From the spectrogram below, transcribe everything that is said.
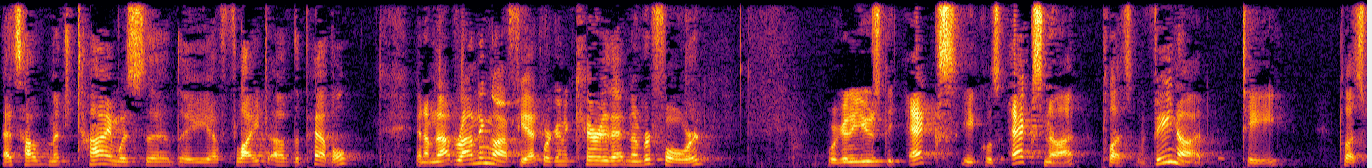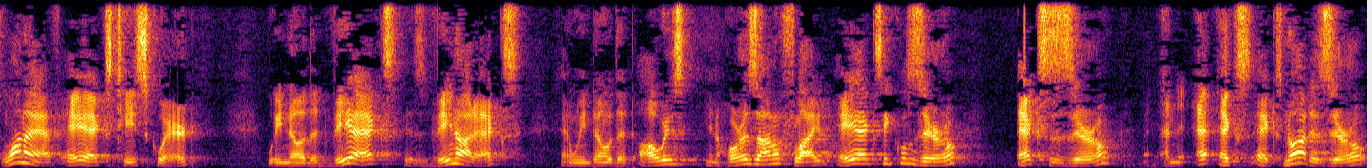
That's how much time was the, the uh, flight of the pebble. And I'm not rounding off yet. We're going to carry that number forward. We're going to use the x equals x naught plus v naught t plus 1 half ax t squared. We know that vx is v naught x, and we know that always in horizontal flight, ax equals 0, x is 0, and x, x naught is 0,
